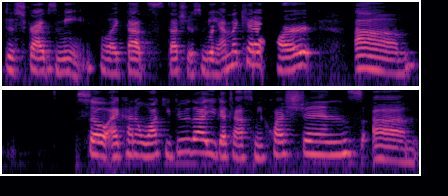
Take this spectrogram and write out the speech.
describes me. Like that's that's just me. I'm a kid at heart. Um so I kind of walk you through that. You get to ask me questions. Um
